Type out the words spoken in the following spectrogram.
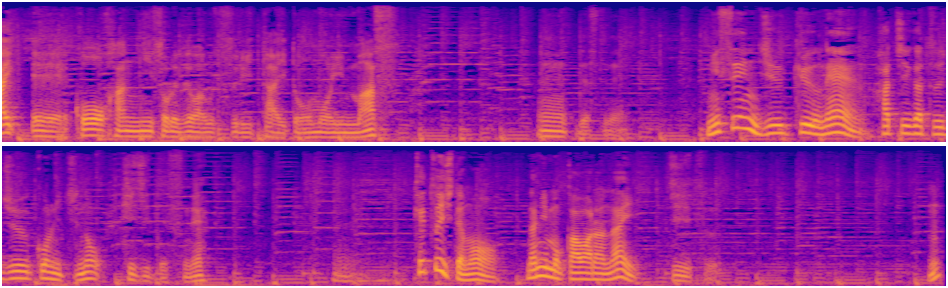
はい、えー、後半にそれでは移りたいと思います。えー、ですね、2019年8月15日の記事ですね。えー決意しても何も変わらない事実。ん？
